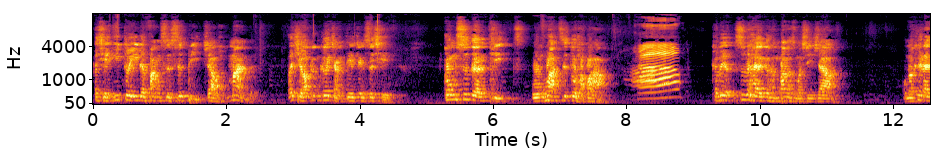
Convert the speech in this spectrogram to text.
而且一对一的方式是比较慢的，而且要跟各位讲第二件事情。公司的体文化制度好不好？好。可不可以？是不是还有一个很棒的什么行销？我们可以来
